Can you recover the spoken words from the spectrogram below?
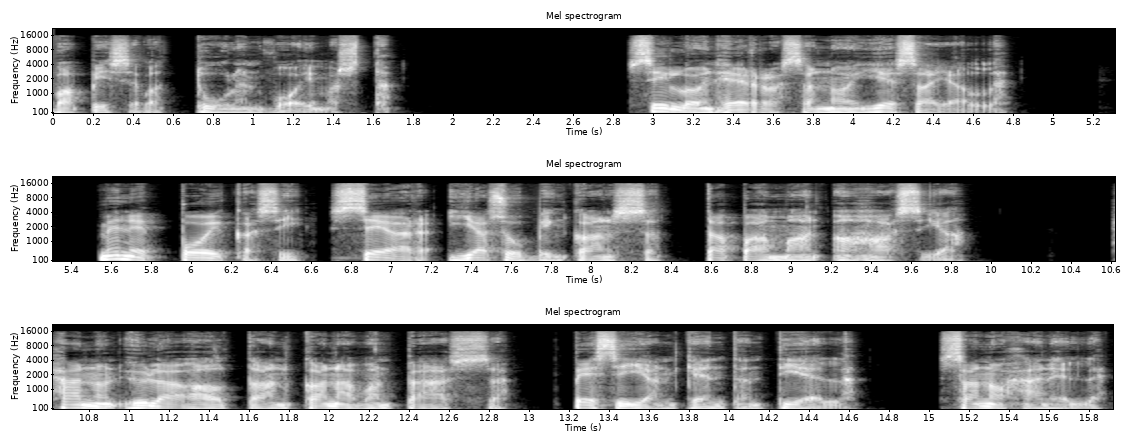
vapisevat tuulen voimasta. Silloin Herra sanoi Jesajalle, mene poikasi Sear Jasubin kanssa tapaamaan Ahasia. Hän on yläaltaan kanavan päässä, Pesian kentän tiellä. Sano hänelle,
